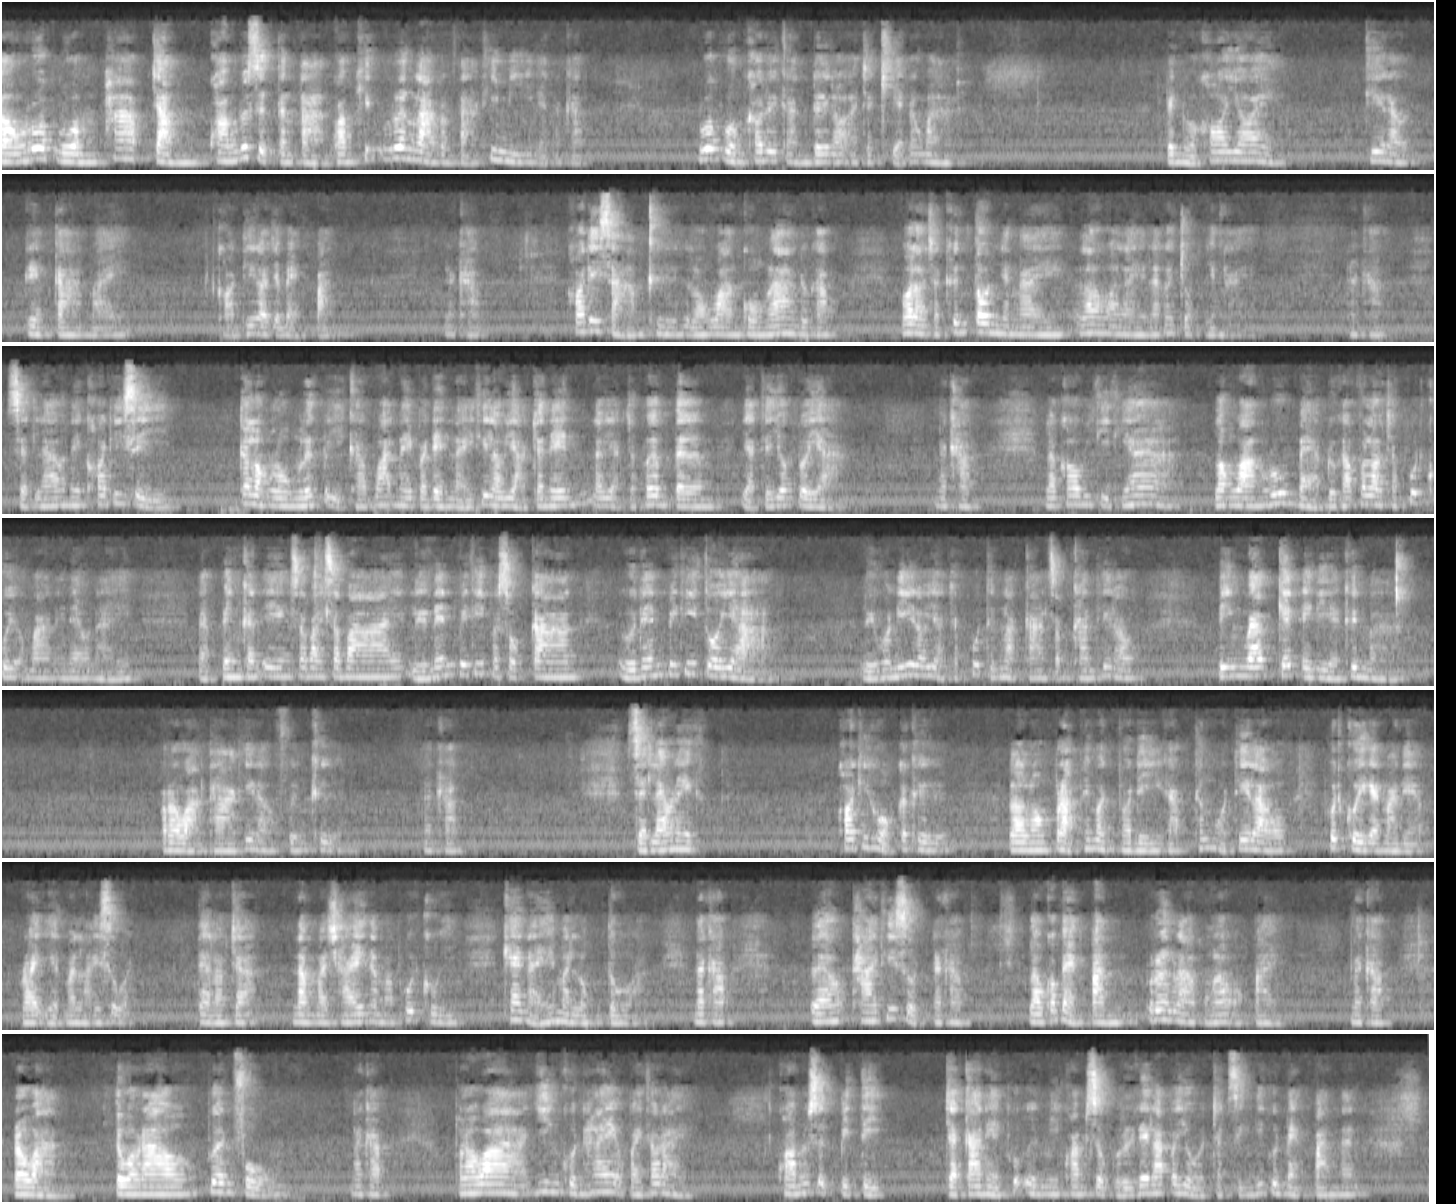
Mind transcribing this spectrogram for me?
ลองรวบรวมภาพจำความรู้สึกต่างๆ ความคิดเรื่องราวต่างๆ ที่มีเนี่ยนะครับ รวบรวมเข้าด้วยกัน โดยเราอาจจะเขียนออกมา เป็นหัวข้อย่อยที่เราเตรียมการไว้ ก่อนที่เราจะแบ่งปันนะครับ ข้อที่ 3 คือลองวางโครงร่างดูครับ ว่าเราจะขึ้นต้นยังไงเล่าอะไรแล้วก็จบยังไงนะครับ เสร็จแล้วในข้อที่ 4 ก็ลองลงลึกไปอีกครับว่าในประเด็นไหนที่เราอยากจะเน้น เราอยากจะเพิ่มเติม อยากจะยกตัวอย่างนะครับ แล้วก็วิธีที่ 5 ลองวางรูปแบบดูครับ ว่าเราจะพูดคุยออกมาในแนวไหน แบบเป็นกันเองสบายๆหรือเน้นไปที่ประสบการณ์ หรือเน้นไปที่ตัวอย่าง หรือวันนี้เราอยากจะพูดถึงหลักการสำคัญที่เราปิ๊งแว็บเก็ตไอเดียขึ้นมา ระหว่างทางที่เราฟื้นคืนนะครับ เสร็จแล้วในข้อที่ 6 ก็คือ เราลองปรับให้มันพอดีครับ ทั้งหมดที่เราพูดคุยกันมาเนี่ยรายละเอียดมันหลายส่วน แต่เราจะนำมาใช้นำมาพูดคุย แค่ไหนให้มันลงตัวนะครับ แล้วท้ายที่สุดนะครับ เราก็แบ่งปันเรื่องราวของเราออกไปนะครับ ระหว่างตัวเราเพื่อนฝูงนะครับ เพราะว่ายิ่งคุณให้ออกไปเท่าไหร่ ความรู้สึกปิติ จากการเห็นผู้อื่นมีความสุขหรือได้รับประโยชน์จากสิ่งที่คุณแบ่งปันนั้น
